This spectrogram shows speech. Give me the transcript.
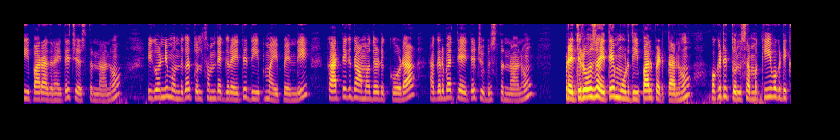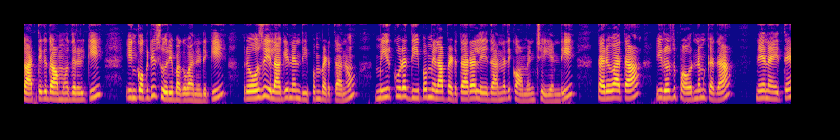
దీపారాధన అయితే చేస్తున్నాను. ఇగోండి ముందుగా తులసం దగ్గర అయితే దీపం అయిపోయింది. కార్తీక దామోదరుడికి కూడా అగరబత్తి అయితే చూపిస్తున్నాను. ప్రతిరోజు అయితే మూడు దీపాలు పెడతాను. ఒకటి తులసమ్మకి ఒకటి కార్తీక దామోదరుడికి ఇంకొకటి సూర్యభగవానుడికి రోజు ఇలాగే నేను దీపం పెడతాను. మీరు కూడా దీపం ఇలా పెడతారా లేదా అన్నది కామెంట్ చేయండి. తరువాత ఈరోజు పౌర్ణమి కదా నేనైతే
